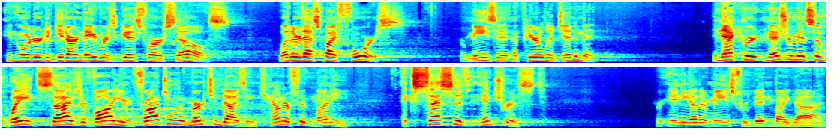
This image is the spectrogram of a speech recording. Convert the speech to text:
in order to get our neighbor's goods for ourselves, whether that's by force or means that appear legitimate. Inaccurate measurements of weight, size, or volume, fraudulent merchandising, counterfeit money, excessive interest, or any other means forbidden by God.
